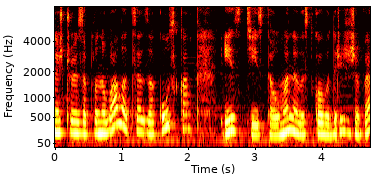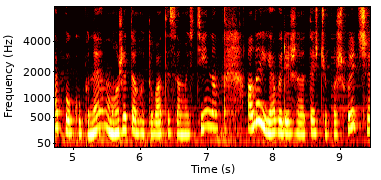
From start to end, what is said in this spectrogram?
Наступне, що я запланувала, це закуска із тіста. У мене листково дріжджеве, покупне, можете готувати самостійно, але я вирішила те, що пошвидше,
